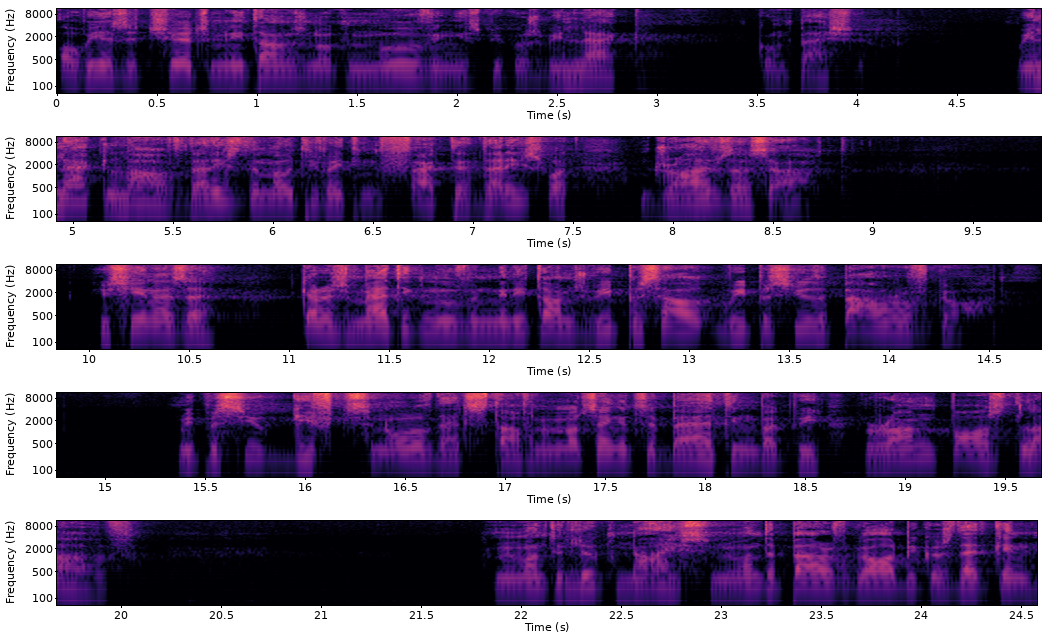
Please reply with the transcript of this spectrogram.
are we as a church many times not moving is because we lack compassion. We lack love. That is the motivating factor. That is what drives us out. You see, and as a charismatic movement, many times we pursue, we pursue the power of God. We pursue gifts and all of that stuff. And I'm not saying it's a bad thing, but we run past love. We want to look nice and we want the power of God because that can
